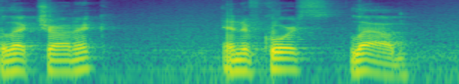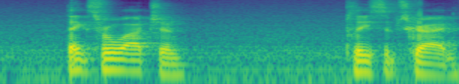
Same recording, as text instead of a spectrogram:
electronic, and of course, loud. Thanks for watching. Please subscribe.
